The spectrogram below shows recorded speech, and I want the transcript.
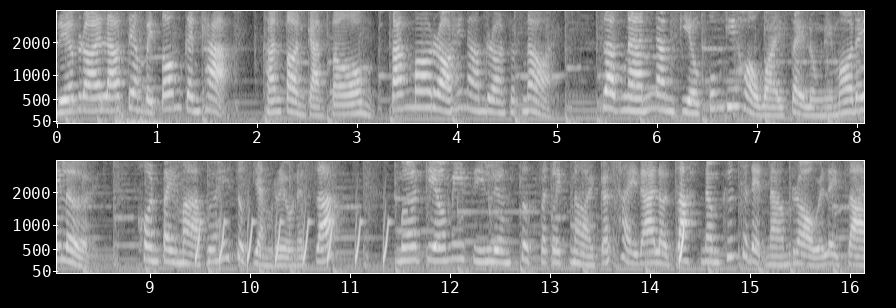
เรียบร้อยแล้วเตรียมไปต้มกันค่ะ ขั้นตอนการต้ม ตั้งหม้อรอให้น้ำร้อนสักหน่อย จากนั้นนำเกี๊ยวกุ้งที่ห่อไว้ใส่ลงในหม้อได้เลย คนไปมาเพื่อให้สุกอย่างเร็วนะจ๊ะ เมื่อเกี๊ยวมีสีเหลืองสุกสักเล็กน้อยก็ใช้ได้แล้วจ้ะนำขึ้นเสด็จน้ำรอไว้เลยจ้า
